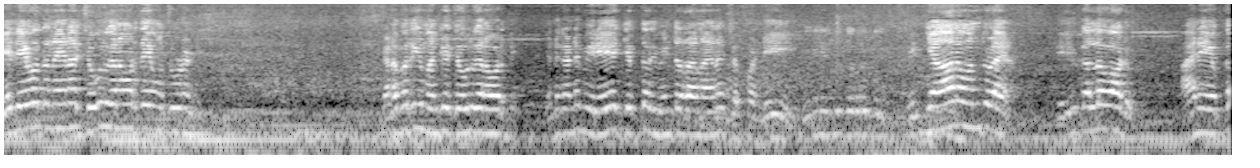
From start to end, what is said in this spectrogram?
ఏ దేవతనైనా చెవులు కనబడతాయేమో చూడండి. గణపతికి మంచిగా చెవులు కనబడతాయి. ఎందుకంటే మీరు ఏది చెప్తే అది వింటారా నాయన? చెప్పండి. విజ్ఞానవంతుడు ఆయన తెలివి కల్లవాడు. ఆయన యొక్క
